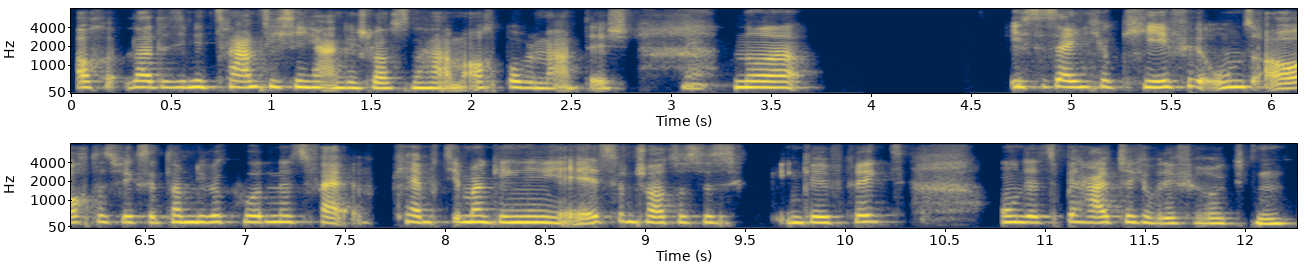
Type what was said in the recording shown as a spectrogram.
auch Leute, die mit 20 sich angeschlossen haben, auch problematisch. Ja. Nur ist es eigentlich okay für uns auch, dass wir gesagt haben, liebe Kurden, jetzt kämpft ihr mal gegen den IS und schaut, dass ihr es in den Griff kriegt und jetzt behaltet euch aber die Verrückten.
